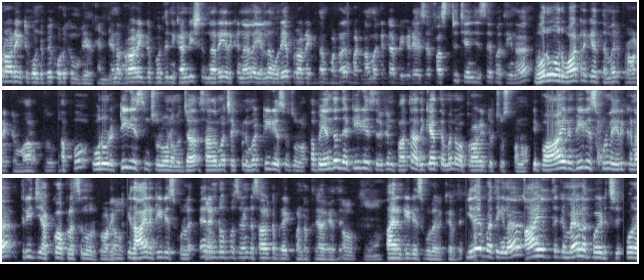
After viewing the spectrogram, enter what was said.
ப்ராடக்ட் கொண்டு போய் கொடுக்க முடியாது. ஏன்னா ப்ராடக்ட் பொறுத்து நீ கண்டிஷன் நிறைய இருக்கனால எல்லாம் ஒரே ப்ராடக்ட் தான் பண்றாங்க. பட் நம்ம கிட்ட அப்படி கிடையாது சார் ஃபர்ஸ்ட் சேஞ்சஸே பாத்தீங்கன்னா ஒரு ஒரு வாட்டருக்கு ஏத்த மாதிரி ப்ராடக்ட் மாறும். அப்போ ஒரு ஒரு டிடிஎஸ் சொல்லுவோம். நம்ம சாதாரணமா செக் பண்ணும்போது டிடிஎஸ் சொல்லுவோம். அப்போ எந்தெந்த டிடிஎஸ் இருக்குன்னு பார்த்து அதுக்கேத்த மாதிரி நம்ம ப்ராடக்ட் சூஸ் பண்ணுவோம். இப்போ ஆயிரம் டிடிஎஸ் குள்ள இருக்குன்னா த்ரீ ஜி அக்வா பிளஸ் ஒரு ப்ராடக்ட் இது ஆயிரம் டிடிஎஸ் குள்ள ரெண்டு ரெண்டு சால்ட் பிரேக் பண்றதுக்காக இது? ஆயிரம் டிடிஎஸ் குள்ள இருக்கிறது. இதே பாத்தீங்கன்னா ஆயிரத்துக்கு மேல போயிடுச்சு. ஒரு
